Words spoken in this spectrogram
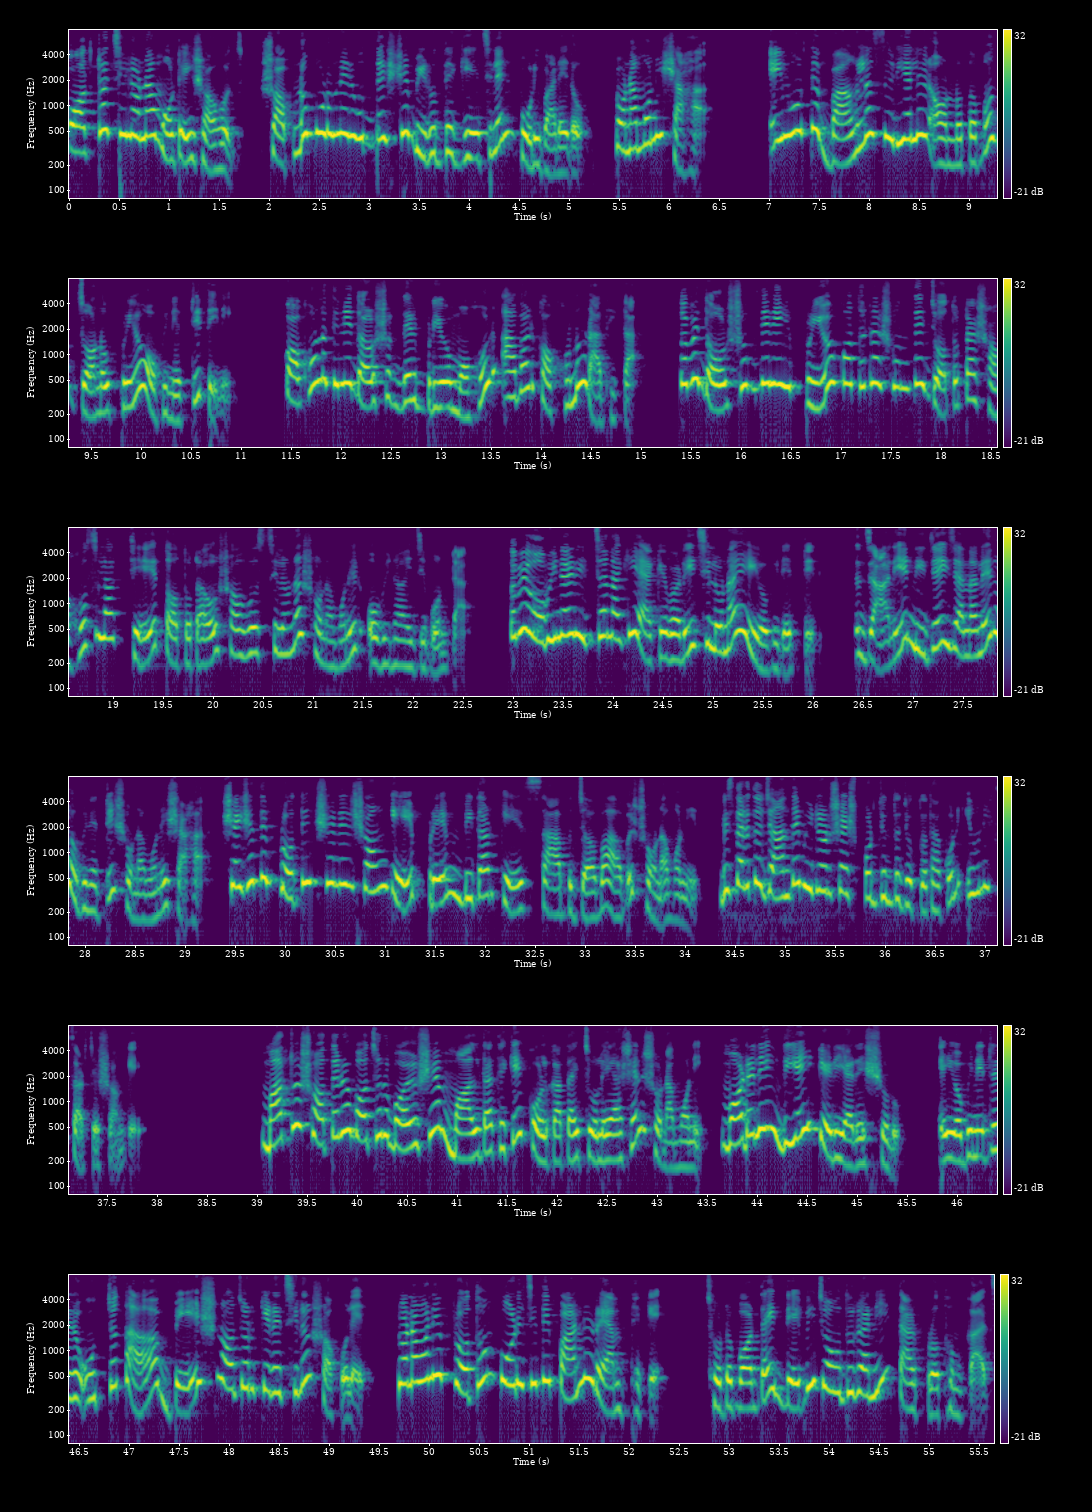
পথটা ছিল না মোটেই সহজ। স্বপ্ন পূরণের উদ্দেশ্যে বিরুদ্ধে গিয়েছিলেন পরিবারেরও। সোনামণি সাহা। এই মুহূর্তে বাংলা সিরিয়ালের অন্যতম জনপ্রিয় অভিনেত্রী তিনি। কখনো তিনি দর্শকদের প্রিয় মোহর, আবার কখনো রাধিকা। তবে দর্শকদের এই প্রিয় কথাটা শুনতে যতটা সহজ লাগছে, ততটাও সহজ ছিল না সোনামণির অভিনয় জীবনটা। তবে অভিনয়ের ইচ্ছা নাকি একেবারেই ছিল না এই অভিনেত্রীর। জানিয়ে নিজেই জানালেন অভিনেত্রী সোনামণি সাহা। সেই সাথে প্রতীক সেনের সঙ্গে প্রেম বিতর্কে সাব জবাব সোনামণির। বিস্তারিত জানতে ভিডিওর শেষ পর্যন্ত যুক্ত থাকুন ইউনিক সার্চের সঙ্গে। মাত্র সতেরো বছর বয়সে মালদা থেকে কলকাতায় চলে আসেন সোনামণি। মডেলিং দিয়েই কেরিয়ারের শুরু। এই অভিনেত্রীর উচ্চতা বেশ নজর কেড়েছিল সকলের। সোনামণি প্রথম পরিচিতি পান র্যাম্প থেকে। ছোট পর্দায় দেবী চৌধুরানী তার প্রথম কাজ।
